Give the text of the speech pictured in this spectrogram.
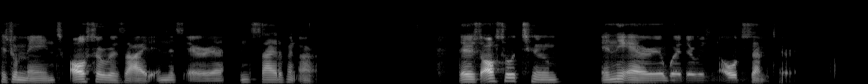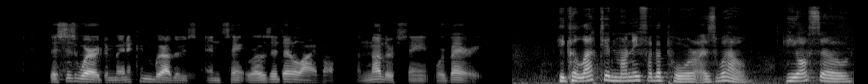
His remains also reside in this area inside of an urn. There is also a tomb in the area where there was an old cemetery. This is where Dominican brothers and Saint Rosa de Lima, another saint, were buried. He collected money for the poor as well. He also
